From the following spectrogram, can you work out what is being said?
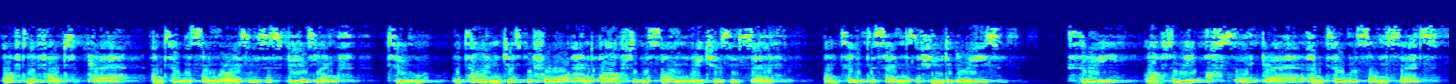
After the Fajr prayer, until the sun rises a spear's length. 2. The time just before and after the sun reaches its zenith until it descends a few degrees. 3. After the Asr prayer until the sun sets.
